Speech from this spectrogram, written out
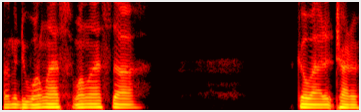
let me do one last, one last uh, go at it, try to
